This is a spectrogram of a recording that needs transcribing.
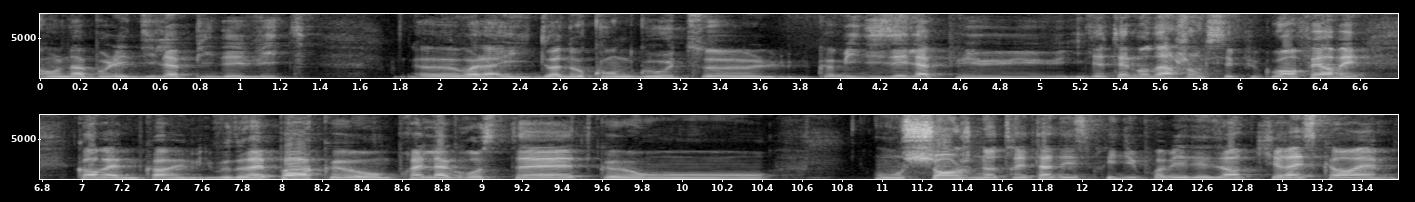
on a beau les dilapider vite. Euh, voilà, il donne au compte goutte. Euh, comme il disait, il a, pu, il a tellement d'argent qu'il ne sait plus quoi en faire, mais quand même, quand même. Il voudrait pas qu'on prenne la grosse tête, qu'on on change notre état d'esprit du premier désordre, qui reste quand même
